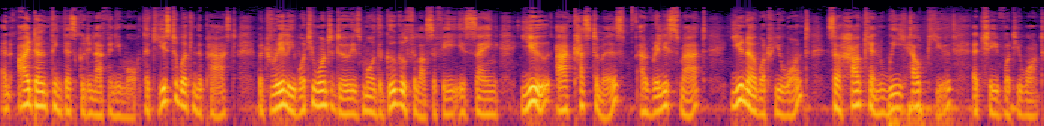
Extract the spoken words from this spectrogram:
And I don't think that's good enough anymore. That used to work in the past, but really what you want to do is more the Google philosophy is saying, you, our customers, are really smart. You know what you want, so how can we help you achieve what you want?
